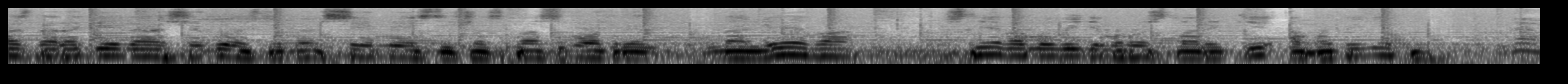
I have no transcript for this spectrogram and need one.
Сейчас, дорогие наши гости, мы все вместе сейчас посмотрим налево. Слева мы видим русло реки, а воды нет. Да.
